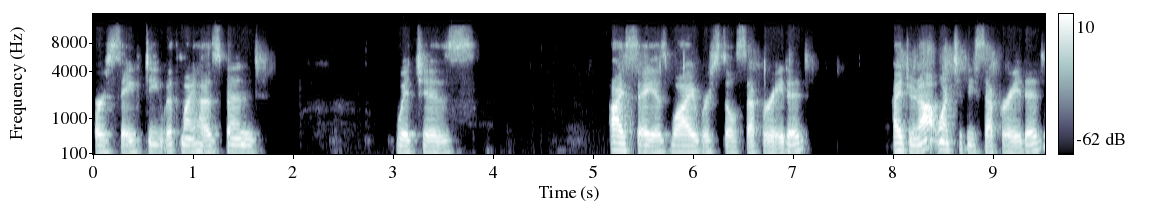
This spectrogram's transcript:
or safety with my husband, which is, I say, is why we're still separated. I do not want to be separated.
